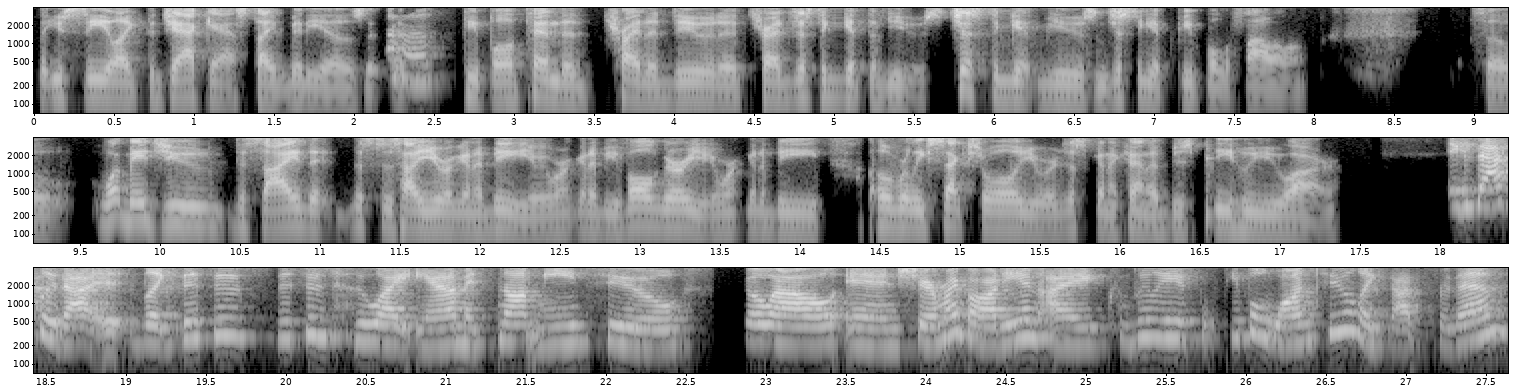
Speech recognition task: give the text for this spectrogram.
that you see like the jackass type videos that, uh-huh. that people tend to try to do to try just to get the views just to get views and just to get people to follow them so, what made you decide that this is how you were going to be? You weren't going to be vulgar. You weren't going to be overly sexual. You were just going to kind of just be who you are. Exactly that. Like this is this is who I am. It's not me to go out and share my body and i completely if people want to like that's for them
